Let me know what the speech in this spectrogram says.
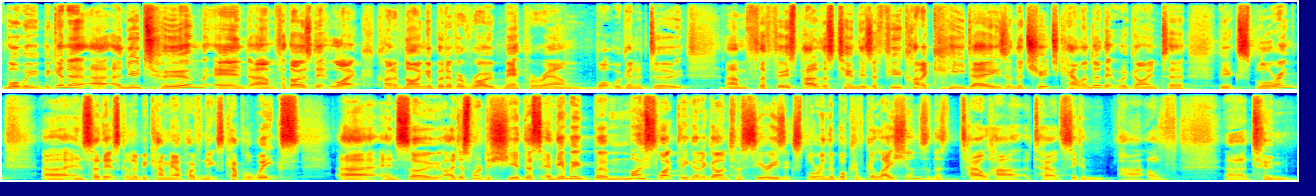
well, we begin a, a new term, and um, for those that like kind of knowing a bit of a roadmap around what we're going to do, um, for the first part of this term, there's a few kind of key days in the church calendar that we're going to be exploring. Uh, and so that's going to be coming up over the next couple of weeks. Uh, and so I just wanted to share this. And then we, are most likely going to go into a series exploring the book of Galatians in the tail, tail second part of uh, term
